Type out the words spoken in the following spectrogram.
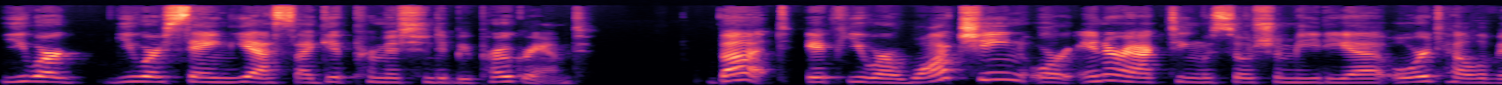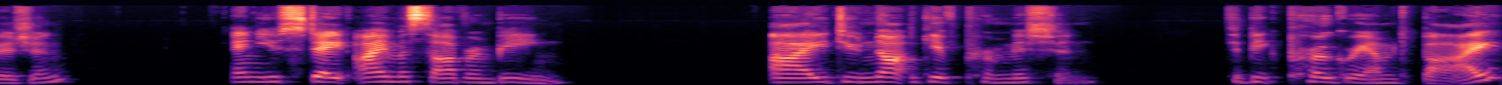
you are you are saying, yes, I give permission to be programmed. But if you are watching or interacting with social media or television and you state, I'm a sovereign being, I do not give permission to be programmed by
